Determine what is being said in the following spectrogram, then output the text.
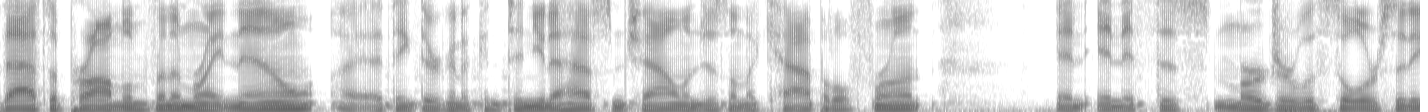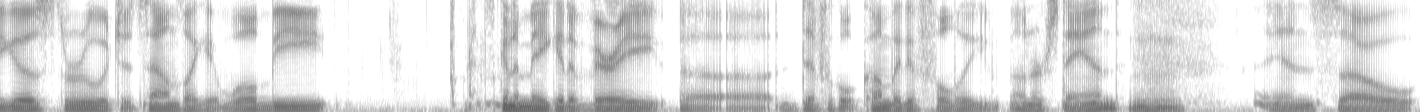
That's a problem for them right now. I, I think they're going to continue to have some challenges on the capital front, and and if this merger with Solar City goes through, which it sounds like it will be, it's going to make it a very uh, difficult company to fully understand. And so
